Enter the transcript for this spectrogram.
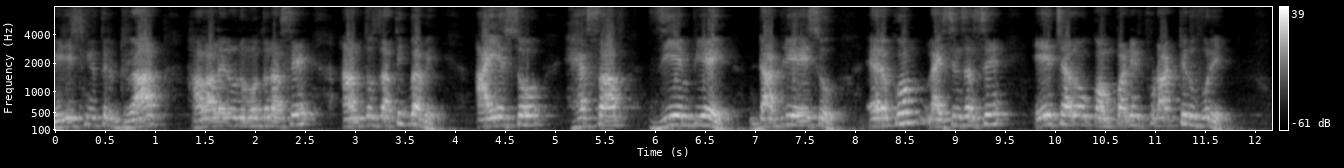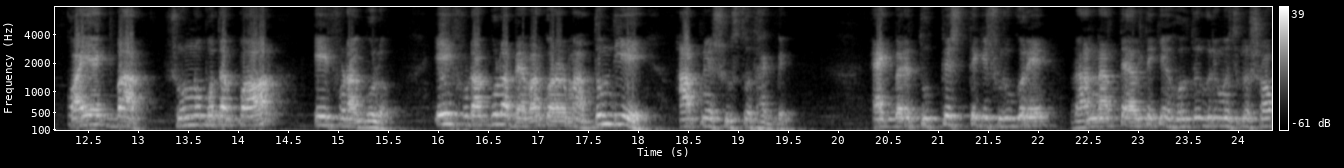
medicine ক্ষেত্রে ড্রাগ হালালের অনুমোদন আছে। আন্তর্জাতিকভাবে আইএসও হ্যাসাফ জিএমপিআই ডাব্লিউএসও এরকম লাইসেন্স আছে। এছাড়াও কোম্পানির প্রোডাক্টের উপরে কয়েকবার শূন্য পদক পাওয়া এই প্রোডাক্টগুলো এই প্রোডাক্টগুলো ব্যবহার করার মাধ্যম দিয়ে আপনি সুস্থ থাকবেন। একবারে টুথপেস্ট থেকে শুরু করে রান্নার তেল থেকে হলদি গুঁড়ি মশলা সব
